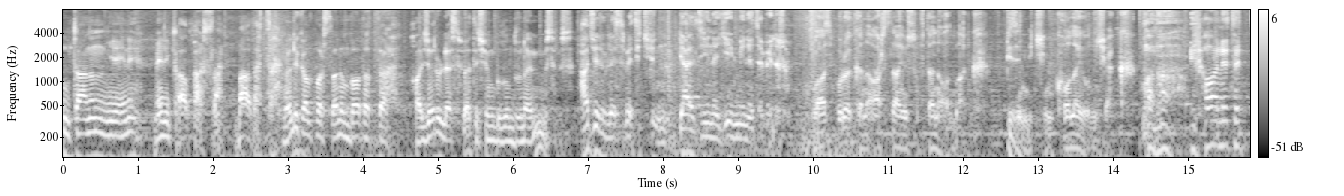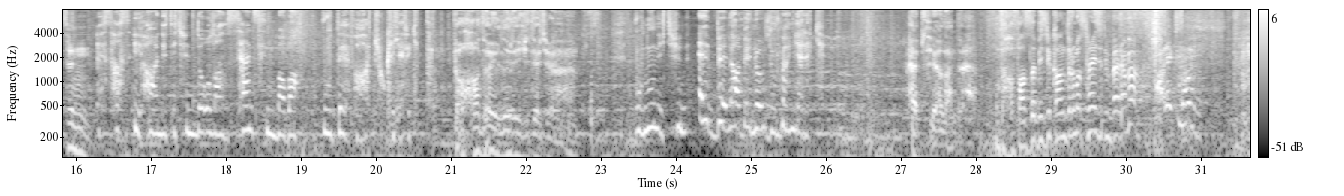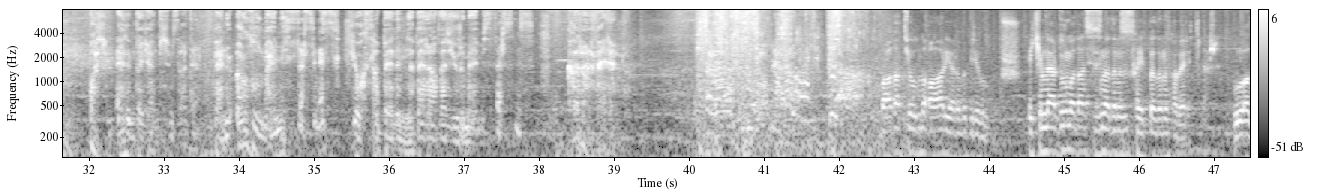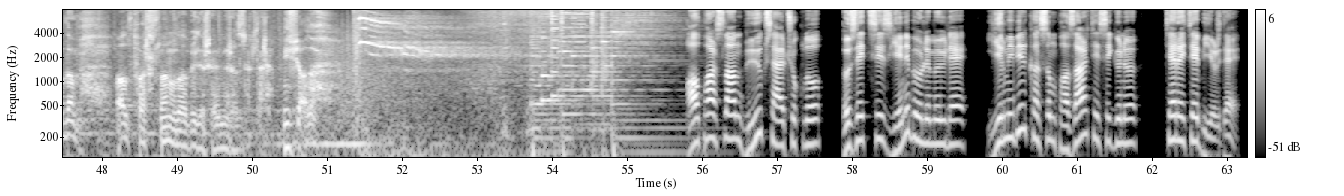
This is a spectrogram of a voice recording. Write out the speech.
Sultanın yeğeni Melik Alparslan Bağdat'ta. Melik Alparslan'ın Bağdat'ta Hacerül Esved için bulunduğuna emin misiniz? Hacerül Esved için geldiğine yemin edebilirim. Vaz Burak'ını Arslan Yusuf'tan almak bizim için kolay olacak. Bana ihanet ettin. Esas ihanet içinde olan sensin baba. Bu defa çok ileri gittin. Daha da ileri gideceğim. Bunun için evvela beni öldürmen gerek. Hepsi yalandı. Daha fazla bizi kandırmasına izin veremem. Başım elimde gelmişim zaten. Beni öldürmeyi mi istersiniz? Yoksa benimle beraber yürümeyi mi istersiniz? Karar verin. Bağdat yolunda ağır yaralı biri bulunmuş. Hekimler durmadan sizin adınızı sayıkladığını haber ettiler. Bu adam Alparslan olabilir Emir Hazretleri. İnşallah. Alparslan Büyük Selçuklu özetsiz yeni bölümüyle 21 Kasım Pazartesi günü TRT 1'de.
